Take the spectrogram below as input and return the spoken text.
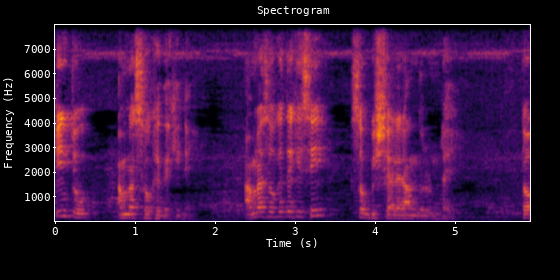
কিন্তু আমরা চোখে দেখিনি। আমরা চোখে দেখেছি চব্বিশ সালের আন্দোলনটাই। তো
